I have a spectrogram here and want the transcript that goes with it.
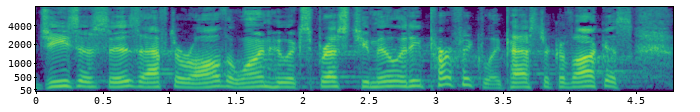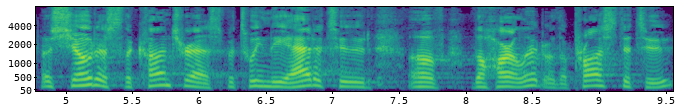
Jesus is, after all, the one who expressed humility perfectly. Pastor Kavakis uh, showed us the contrast between the attitude of the harlot or the prostitute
